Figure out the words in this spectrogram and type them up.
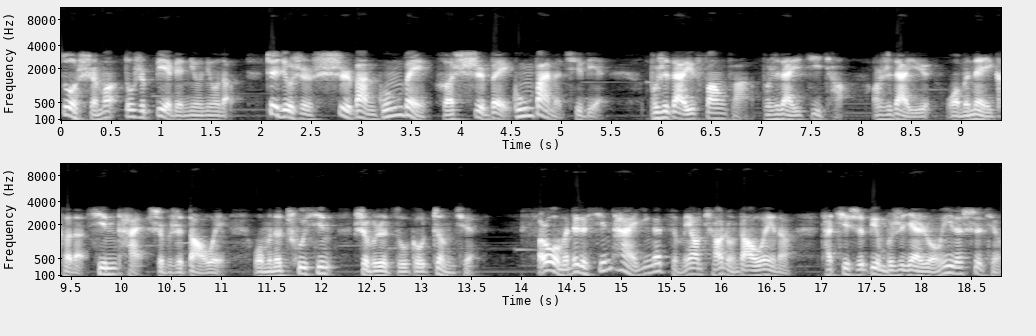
做什么都是别别扭扭的，这就是事半功倍和事倍功半的区别，不是在于方法，不是在于技巧，而是在于我们那一刻的心态是不是到位，我们的初心是不是足够正确。而我们这个心态应该怎么样调整到位呢？它其实并不是件容易的事情。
